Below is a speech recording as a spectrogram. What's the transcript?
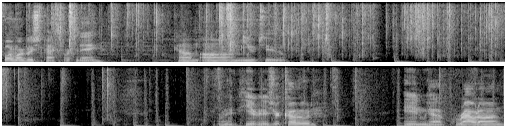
Four more booster packs for today. Come on, Mewtwo. Alright, here is your code. And we have Groudon,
